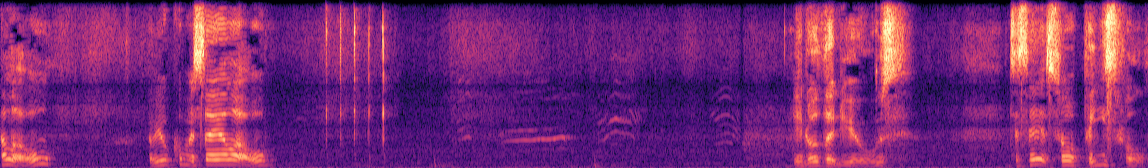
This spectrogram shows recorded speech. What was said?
Hello? Have you come to say hello? In other news, to say it's so peaceful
